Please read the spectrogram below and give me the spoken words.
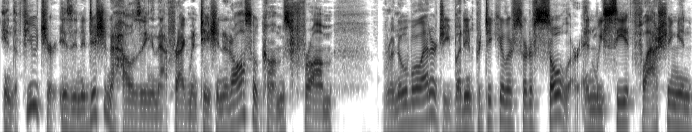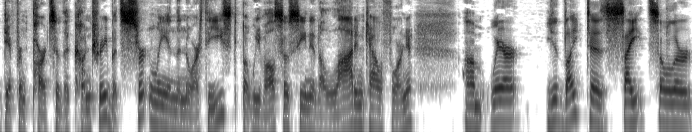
in the future, is in addition to housing and that fragmentation, it also comes from renewable energy, but in particular, sort of solar. And we see it flashing in different parts of the country, but certainly in the Northeast. But we've also seen it a lot in California, um, where you'd like to site solar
